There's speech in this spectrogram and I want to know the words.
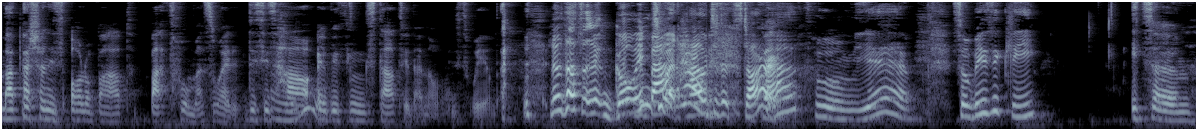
my passion is all about bathroom as well. This is how everything started. I know it's weird. No, that's uh, go into it. How did it start? bathroom, yeah. So basically, it's a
